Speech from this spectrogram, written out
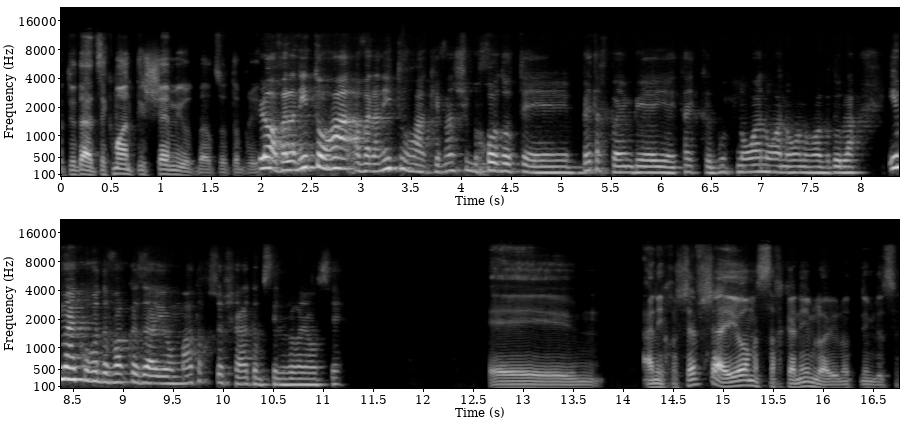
את יודעת, זה כמו אנטישמיות בארצות הברית. לא, אבל אני תוהה, אבל אני תוהה, כיוון שבכל זאת, אה, בטח ב-NBA הייתה התקדמות נורא נורא נורא נורא גדולה. אם היה קורה דבר כזה היום, מה אתה חושב שאדם סילבר היה עושה? אני חושב שהיום השחקנים לא היו נותנים לזה.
